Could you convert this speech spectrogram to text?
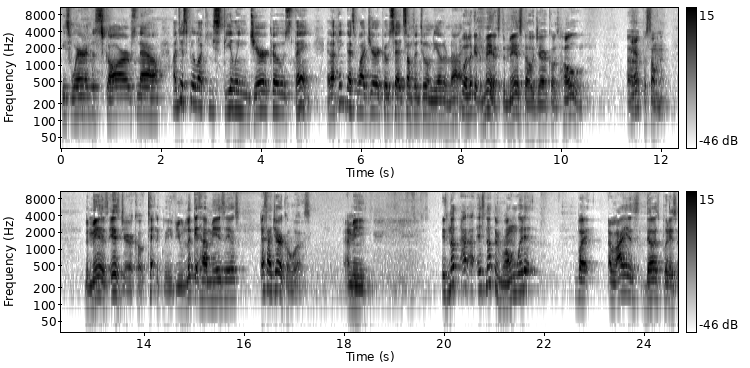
he's wearing the scarves now. I just feel like he's stealing Jericho's thing, and I think that's why Jericho said something to him the other night. Well, look at the Miz. The Miz stole Jericho's whole uh, Yeah. persona. The Miz is Jericho. Technically, if you look at how Miz is, that's how Jericho was. I mean, it's not. I, I, it's nothing wrong with it, but Elias does put his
